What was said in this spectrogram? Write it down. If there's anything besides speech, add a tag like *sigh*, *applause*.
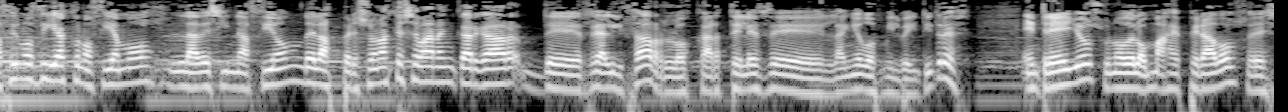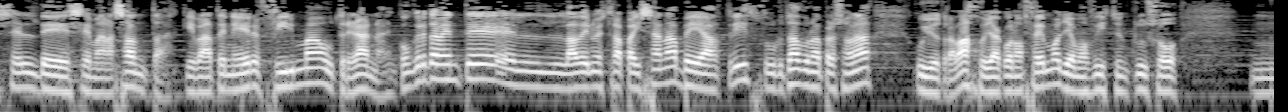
Hace unos días conocíamos la designación de las personas que se van a encargar de realizar los carteles del año 2023. Entre ellos, uno de los más esperados es el de Semana Santa, que va a tener firma utrerana. Concretamente, la de nuestra paisana Beatriz Hurtado, una persona cuyo trabajo ya conocemos, ya hemos visto incluso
